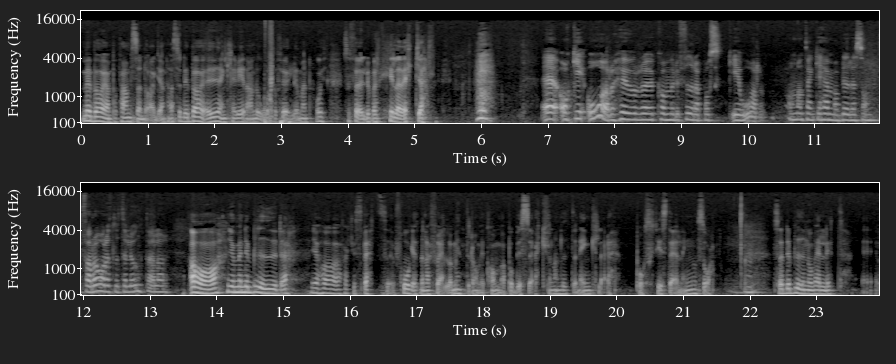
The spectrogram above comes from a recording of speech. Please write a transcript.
med början på palmsöndagen. Alltså det börjar ju egentligen redan då och så följer man, oj, så följer man hela veckan. Eh, Och i år, hur kommer du fira påsk i år? Om man tänker hemma, blir det som förra året lite lugnt eller? Ja, jo men det blir det. Jag har faktiskt bett, frågat mina föräldrar om inte de vill komma på besök för någon liten enklare påsktillställning och så. Mm. Så det blir nog väldigt, eh,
